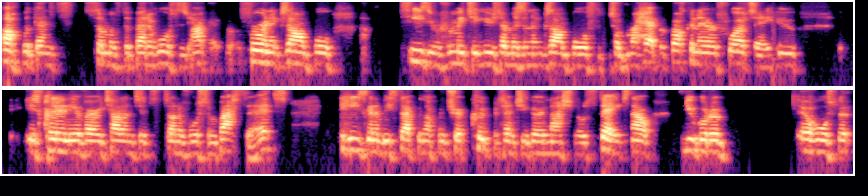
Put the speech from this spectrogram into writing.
up against some of the better horses. For an example, it's easier for me to use him as an example off the top of my head, but Bucanero Fuerte, who is clearly a very talented son of Wootton Bassett, he's going to be stepping up and trip, could potentially go national stakes. Now, you've got a, a horse that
